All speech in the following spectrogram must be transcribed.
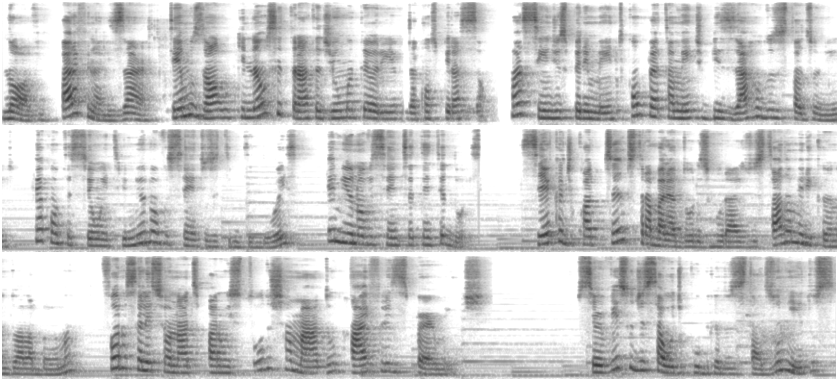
9. Para finalizar, temos algo que não se trata de uma teoria da conspiração, mas sim de um experimento completamente bizarro dos Estados Unidos que aconteceu entre 1932 e 1972. Cerca de 400 trabalhadores rurais do estado americano do Alabama foram selecionados para um estudo chamado Syphilis Experiment. O Serviço de Saúde Pública dos Estados Unidos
